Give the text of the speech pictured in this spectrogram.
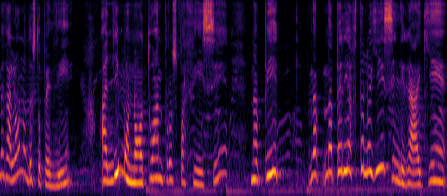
Μεγαλώνοντας το παιδί, αλίμονό του αν προσπαθήσει να πει, να, να περιαυτολογήσει λιγάκι.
